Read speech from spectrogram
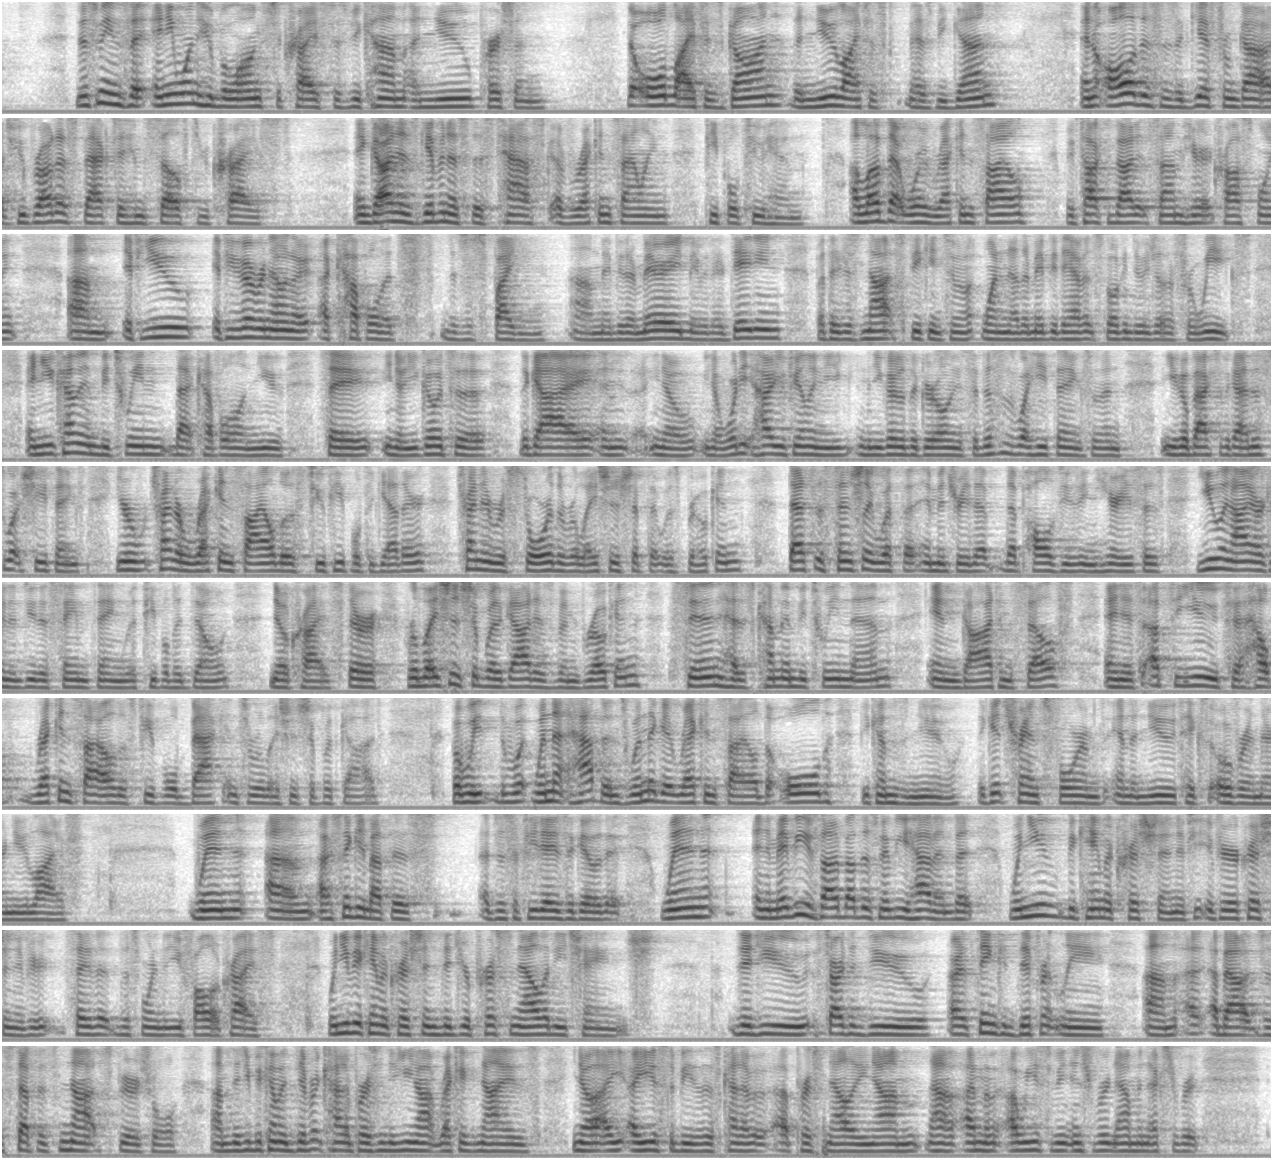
This means that anyone who belongs to Christ has become a new person. The old life is gone, the new life has, has begun. And all of this is a gift from God who brought us back to himself through Christ. And God has given us this task of reconciling people to Him. I love that word reconcile. We've talked about it some here at Crosspoint. Um, if you if you've ever known a, a couple that's that's just fighting, um, maybe they're married, maybe they're dating, but they're just not speaking to one another. Maybe they haven't spoken to each other for weeks, and you come in between that couple and you say, you know, you go to the guy and you know, you know, what you, how are you feeling? And, you, and then you go to the girl and you say, this is what he thinks, and then you go back to the guy and this is what she thinks. You're trying to reconcile those two people together, trying to restore the relationship that was broken. That's essentially what the imagery that, that Paul's using here. He says, you and I are going to do the same thing with people that don't know Christ. Their relationship with God has been broken. Sin has come in between them and God Himself. And it's up to you to help reconcile those people back into relationship with God. But we, when that happens, when they get reconciled, the old becomes new. They get transformed, and the new takes over in their new life. When um, I was thinking about this uh, just a few days ago, that when, and maybe you've thought about this, maybe you haven't, but when you became a Christian, if, you, if you're a Christian, if you say that this morning that you follow Christ, when you became a Christian, did your personality change? Did you start to do or think differently um, about just stuff that's not spiritual? Um, did you become a different kind of person? Did you not recognize, you know, I, I used to be this kind of a personality. Now I'm, now I'm a, I used to be an introvert. Now I'm an extrovert.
